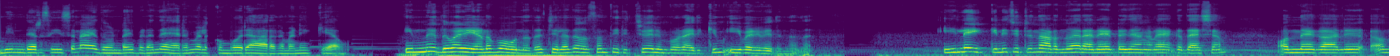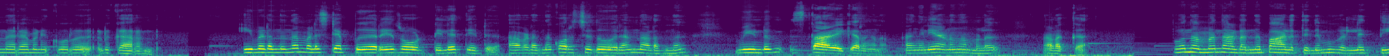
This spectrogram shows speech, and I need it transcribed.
വിന്റർ സീസൺ ആയതുകൊണ്ട് ഇവിടെ നേരം വെളുക്കുമ്പോൾ ഒരു ആറര മണിയൊക്കെ ആവും. ഇന്ന് ഇത് വഴിയാണ് പോകുന്നത്. ചില ദിവസം തിരിച്ചു വരുമ്പോഴായിരിക്കും ഈ വഴി വരുന്നത്. ഈ ലേക്കിന് ചുറ്റും നടന്നു വരാനായിട്ട് ഞങ്ങൾ ഏകദേശം ഒന്നേകാൽ ഒന്നര മണിക്കൂർ എടുക്കാറുണ്ട്. ഇവിടെ നിന്ന് നമ്മൾ സ്റ്റെപ്പ് കയറി റോട്ടിലെത്തിയിട്ട് അവിടെ നിന്ന് കുറച്ച് ദൂരം നടന്ന് വീണ്ടും താഴേക്ക് ഇറങ്ങണം അങ്ങനെയാണ് നമ്മൾ നടക്കുക അപ്പോൾ നമ്മൾ നടന്ന് പാലത്തിന്റെ മുകളിലെത്തി.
